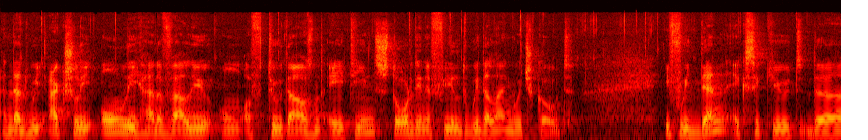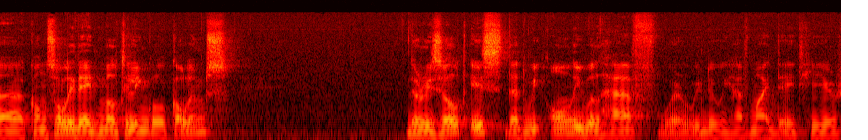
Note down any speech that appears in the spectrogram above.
and that we actually only had a value on, of 2018 stored in a field with a language code. If we then execute the consolidate multilingual columns, the result is that we only will have, where we, do we have my date here,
